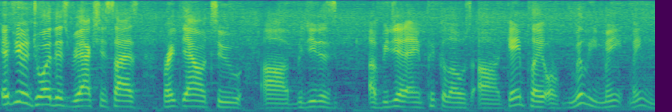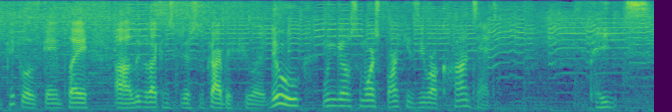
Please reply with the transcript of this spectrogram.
If you enjoyed this reaction size breakdown to uh, Vegeta's uh, Vegeta and Piccolo's uh, gameplay, or really main, mainly Piccolo's gameplay, uh, leave a like and subscribe if you are new. We can get some more Sparking Zero content. Peace.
